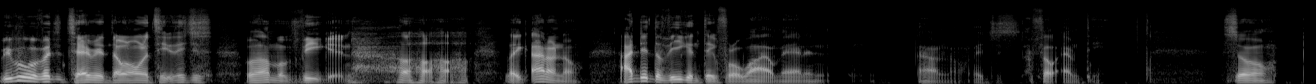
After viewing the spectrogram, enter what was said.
people who are vegetarian don't own a TV. They just well, I'm a vegan. like I don't know. I did the vegan thing for a while, man, and I don't know. It just I felt empty. So,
